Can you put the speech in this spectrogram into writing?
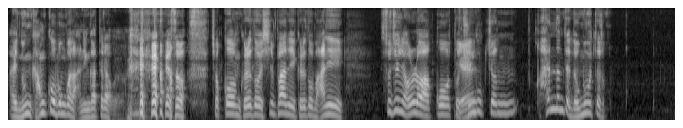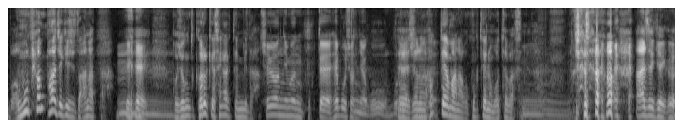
아니 눈 감고 본 건 아닌 것 같더라고요. 그래서 조금 그래도 심판이 그래도 많이 수준이 올라왔고 또 예. 중국전 했는데 너무 또 너무 편파적이지도 않았다. 음. 예, 그 정도 그렇게 생각됩니다. 최 의원님은 국대 해보셨냐고 물어보시는데. 예, 저는 확대만 하고 국대는 못 해봤습니다. 음. 아직에 그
